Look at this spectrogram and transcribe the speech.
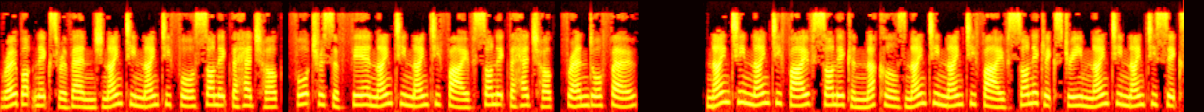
Robotnik's Revenge 1994 Sonic the Hedgehog, Fortress of Fear 1995 Sonic the Hedgehog, Friend or Foe? 1995 Sonic & Knuckles 1995 Sonic X-treme 1996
